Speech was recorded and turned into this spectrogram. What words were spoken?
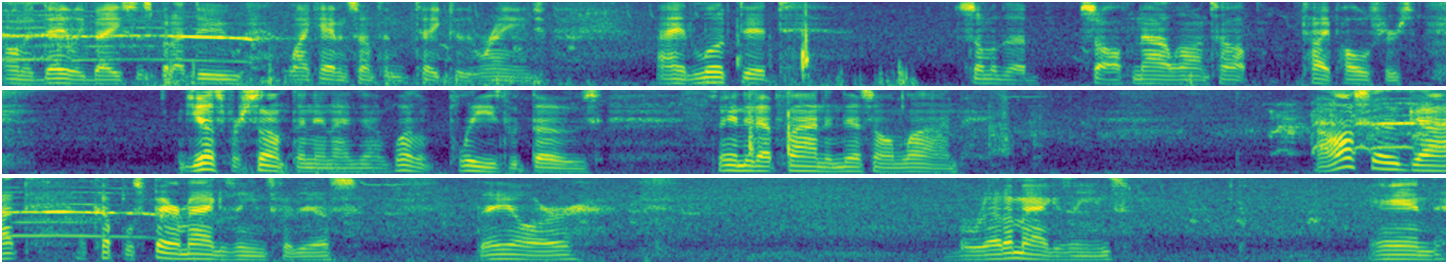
on a daily basis, but I do like having something to take to the range. I had looked at some of the soft nylon top type holsters just for something and I wasn't pleased with those. So I ended up finding this online. I also got a couple of spare magazines for this. They are Beretta magazines and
